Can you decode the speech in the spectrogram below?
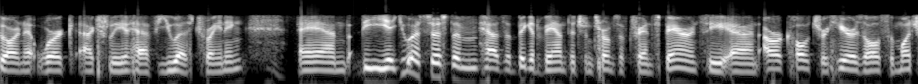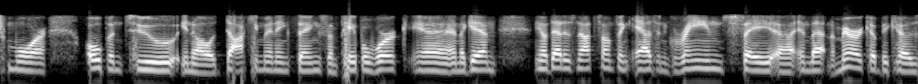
to our network actually have U.S. training. And the U.S. system has a big advantage in terms of transparency, and our culture here is also much more open to you know documenting things and paperwork. And again, you know that is not something as ingrained, say, uh, in Latin America, because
